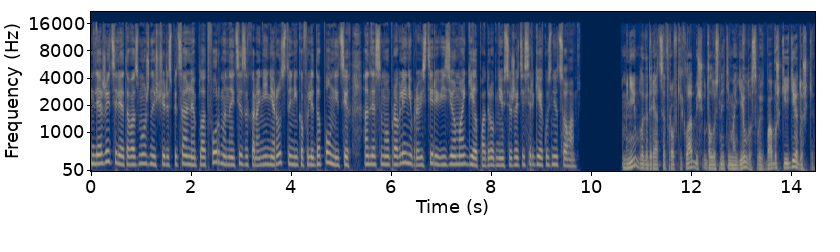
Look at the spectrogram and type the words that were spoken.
Для жителей это возможность через специальные платформы найти захоронение родственников или дополнить их, а для самоуправления провести ревизию могил. Подробнее в сюжете Сергея Кузнецова. Мне, благодаря оцифровке кладбищ, удалось найти могилу своих бабушки и дедушки,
